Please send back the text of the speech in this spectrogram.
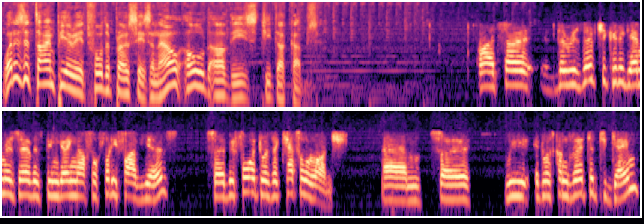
What is the time period for the process and how old are these cheetah cubs? All right, so the Reserve Tshukudu Game Reserve has been going now for 45 years. So before it was a cattle ranch. Um, so we it was converted to game,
